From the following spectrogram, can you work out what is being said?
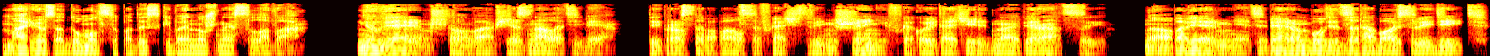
Марио задумался, подыскивая нужные слова. «Не уверен, что он вообще знал о тебе. Ты просто попался в качестве мишени в какой-то очередной операции. Но поверь мне, теперь он будет за тобой следить.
